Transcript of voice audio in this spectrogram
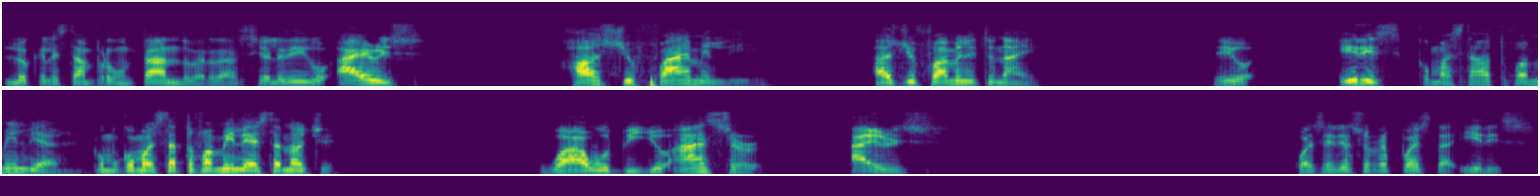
lo que le están preguntando, ¿verdad? Si yo le digo, Iris, how's your family? How's your family tonight? Le digo, Iris, ¿cómo ha estado tu familia? ¿Cómo, cómo está tu familia esta noche? What would be your answer, Iris? ¿Cuál sería su respuesta, Iris?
